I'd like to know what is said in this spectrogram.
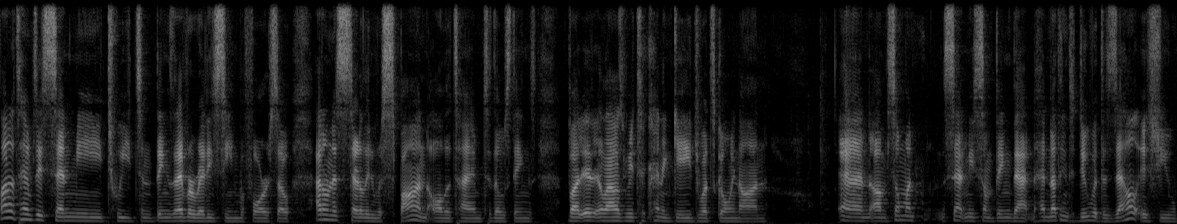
a lot of times they send me tweets and things that I've already seen before, so I don't necessarily respond all the time to those things, but it allows me to kind of gauge what's going on. And um, someone sent me something that had nothing to do with the Zelle issue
